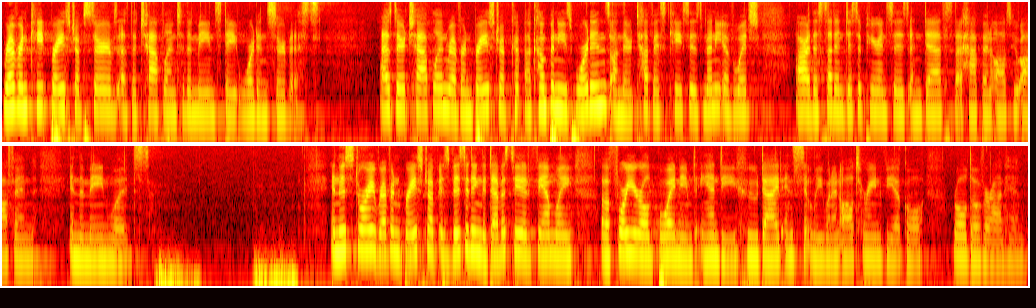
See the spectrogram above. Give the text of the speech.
Reverend Kate Braestrup serves as the chaplain to the Maine State Warden Service. As their chaplain, Reverend Braestrup accompanies wardens on their toughest cases, many of which are the sudden disappearances and deaths that happen all too often in the Maine woods. In this story, Reverend Braestrup is visiting the devastated family of a four year old boy named Andy who died instantly when an all terrain vehicle rolled over on him.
